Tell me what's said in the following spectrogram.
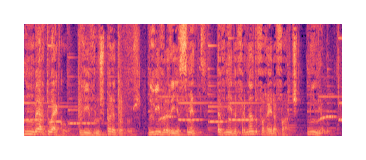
Humberto Eco. Livros para todos. Livraria Semente. Avenida Fernando Ferreira Fortes, Mindelo.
